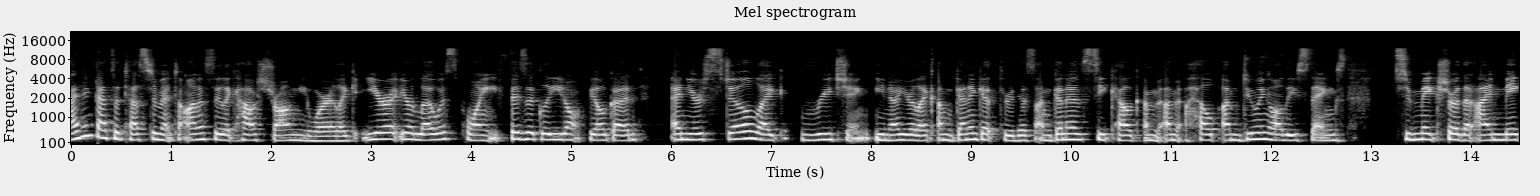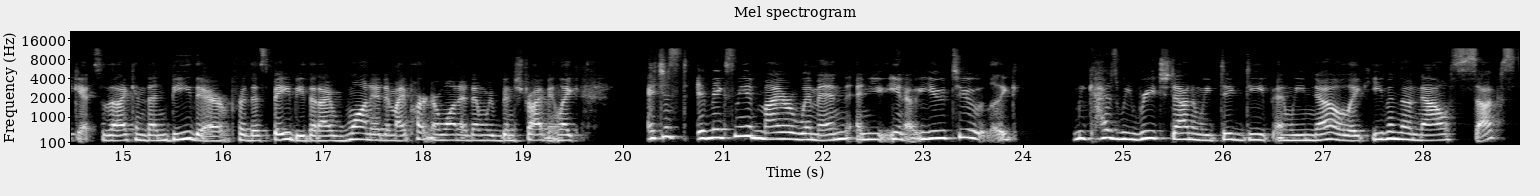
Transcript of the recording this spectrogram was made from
I think that's a testament to honestly like how strong you were. Like you're at your lowest point physically, you don't feel good, and you're still like reaching. You know, you're like, I'm gonna get through this. I'm gonna seek help. I'm, I'm help. I'm doing all these things to make sure that I make it so that I can then be there for this baby that I wanted and my partner wanted and we've been striving. Like it just it makes me admire women and you you know, you too like because we reach down and we dig deep and we know like even though now sucks,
